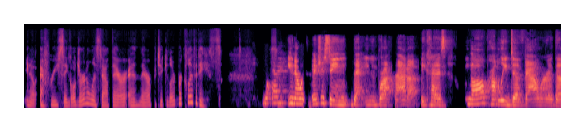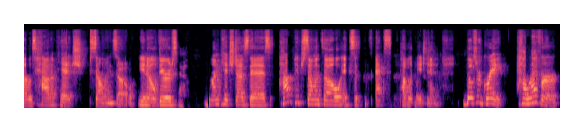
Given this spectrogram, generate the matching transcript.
you know every single journalist out there and their particular proclivities well, and you know, it's interesting that you brought that up because we all probably devour those how to pitch so and so. You know, there's yeah. one pitch does this, how to pitch so and so, it's X publication. Those are great. However,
